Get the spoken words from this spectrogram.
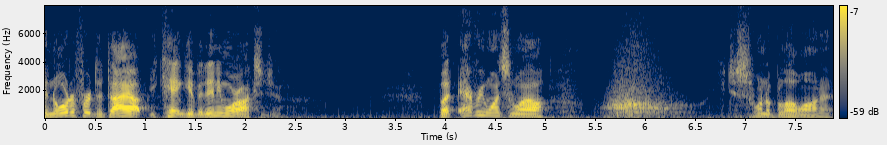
in order for it to die out, you can't give it any more oxygen. But every once in a while, just want to blow on it.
